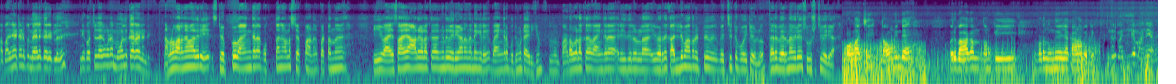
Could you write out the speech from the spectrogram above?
അപ്പോൾ അതിനായിട്ടാണ് ഇപ്പോൾ മേലെ കയറിയിട്ടുള്ളത്. ഇനി കുറച്ചു നേരം കൂടെ മുകളിൽ കയറാനുണ്ട്. നമ്മൾ പറഞ്ഞ മാതിരി സ്റ്റെപ്പ് ഭയങ്കര കുത്തനെയുള്ള സ്റ്റെപ്പാണ്. പെട്ടെന്ന് ഈ വയസ്സായ ആളുകളൊക്കെ ഇങ്ങോട്ട് വരികയാണെന്നുണ്ടെങ്കിൽ ഭയങ്കര ബുദ്ധിമുട്ടായിരിക്കും. പടവുകളൊക്കെ ഭയങ്കര രീതിയിലുള്ള ഈ വെറുതെ കല്ല് മാത്രം ഇട്ട് വെച്ചിട്ട് പോയിട്ടേ ഉള്ളൂ. എന്തായാലും വരുന്നവർ സൂക്ഷിച്ചു വരിക. പൊള്ളാച്ചി ടൗണിന്റെ ഒരു ഭാഗം നമുക്ക് ഈ ഇവിടെ നിന്ന് കഴിഞ്ഞാൽ കാണാൻ പറ്റും. ഇതൊരു വലിയ മലയാണ്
